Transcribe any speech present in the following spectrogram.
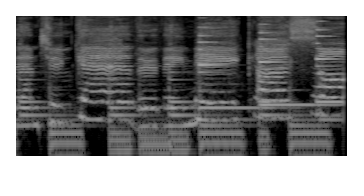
them together, they make a song.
